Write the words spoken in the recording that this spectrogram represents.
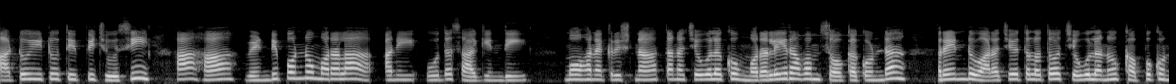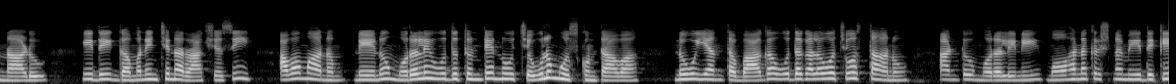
అటు ఇటు తిప్పి చూసి ఆహా వెండి పొన్ను మొరలా అని ఊదసాగింది. మోహనకృష్ణ తన చెవులకు మురళీరవం సోకకుండా రెండు అరచేతులతో చెవులను కప్పుకున్నాడు. ఇది గమనించిన రాక్షసి అవమానం నేను మురళి ఊదుతుంటే నువ్వు చెవులు మూసుకుంటావా? నువ్వు ఎంత బాగా ఊదగలవో చూస్తాను అంటూ మురళిని మోహనకృష్ణ మీదికి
